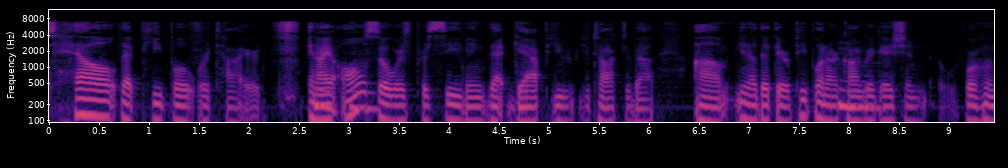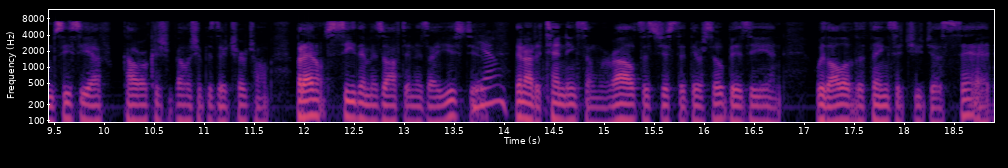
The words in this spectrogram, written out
tell that people were tired, and I also was perceiving that gap you you talked about. Um, you know that there are people in our congregation for whom CCF Colorado Christian Fellowship is their church home, but I don't see them as often as I used to. Yeah. They're not attending somewhere else. It's just that they're so busy and with all of the things that you just said.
